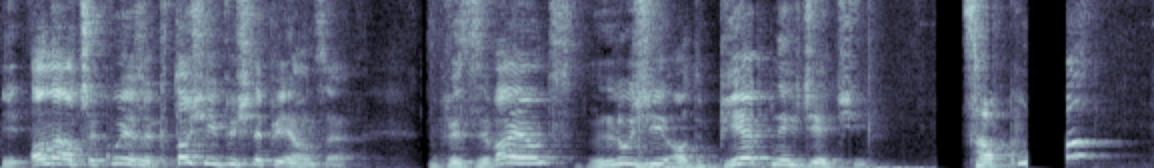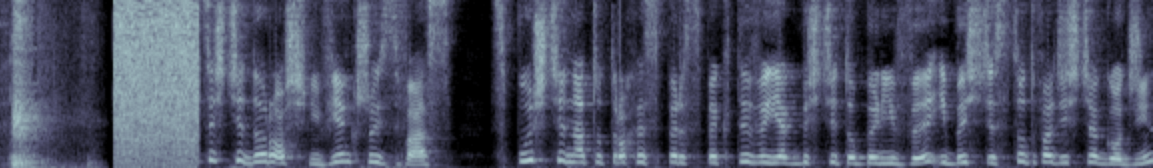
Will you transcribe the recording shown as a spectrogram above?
i ona oczekuje, że ktoś jej wyśle pieniądze. Wyzywając ludzi od biednych dzieci. Co, kurwa? Jesteście dorośli, większość z Was. Spójrzcie na to trochę z perspektywy, jakbyście to byli Wy i byście 120 godzin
